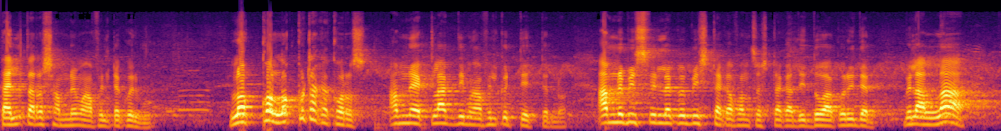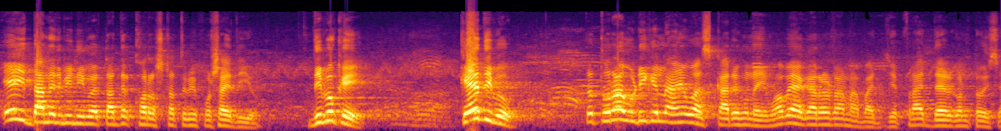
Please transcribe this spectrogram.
তাইলে তারা সামনে মাহফিলটা করব। লক্ষ লক্ষ টাকা খরচ। আপনি এক লাখ দিয়ে মাহফিল করতে ইতেন না। আপনি বিশ মিল্লা করে বিশ টাকা, পঞ্চাশ টাকা দিয়ে দোয়া করে দেন। বলে, আল্লাহ, এই দানের বিনিময়ে তাদের খরচটা তুমি পোষায় দিও। দিব কে? কে দিব? তো তোরা উড়ি গেলে আমি ওয়াজ কারে হুনাই হবে এগারোটা না বাজছে প্রায় দেড় ঘণ্টা হয়েছে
